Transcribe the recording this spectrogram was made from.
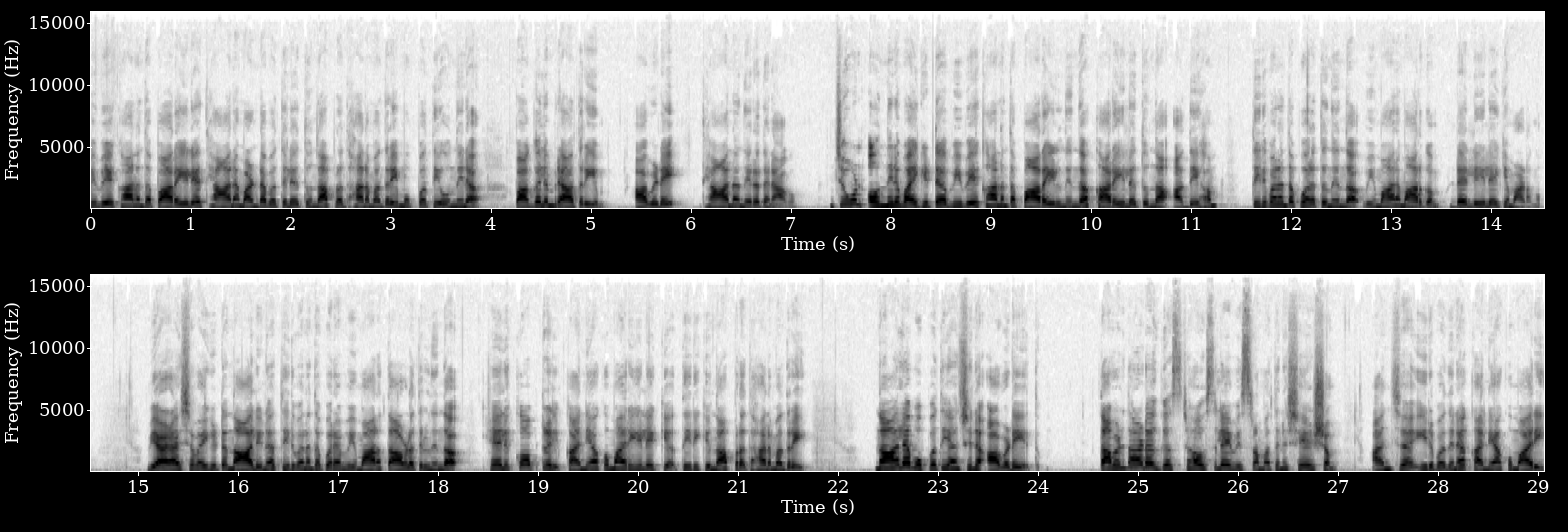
വിവേകാനന്ദ പാറയിലെ ധ്യാന മണ്ഡപത്തിലെത്തുന്ന പ്രധാനമന്ത്രി മുപ്പത്തിയൊന്നിന് പകലും രാത്രിയും അവിടെ ധ്യാനനിരതനാകും. ജൂൺ ഒന്നിന് വൈകിട്ട് വിവേകാനന്ദ പാറയിൽ നിന്ന് കരയിലെത്തുന്ന അദ്ദേഹം തിരുവനന്തപുരത്ത് നിന്ന് വിമാനമാർഗം ഡൽഹിയിലേക്ക് മടങ്ങും. വ്യാഴാഴ്ച വൈകിട്ട് നാലിന് തിരുവനന്തപുരം വിമാനത്താവളത്തിൽ നിന്ന് ഹെലികോപ്റ്ററിൽ കന്യാകുമാരിയിലേക്ക് തിരിക്കുന്ന പ്രധാനമന്ത്രി നാല് മുപ്പത്തിയഞ്ചിന് അവിടെ എത്തും. തമിഴ്നാട് ഗസ്റ്റ് ഹൌസിലെ വിശ്രമത്തിന് ശേഷം അഞ്ച് ഇരുപതിന് കന്യാകുമാരി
